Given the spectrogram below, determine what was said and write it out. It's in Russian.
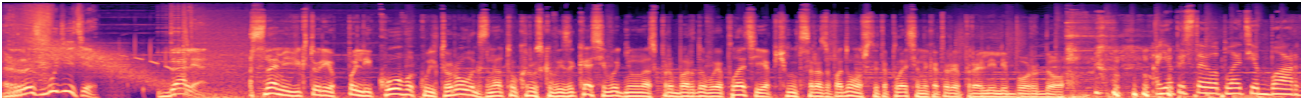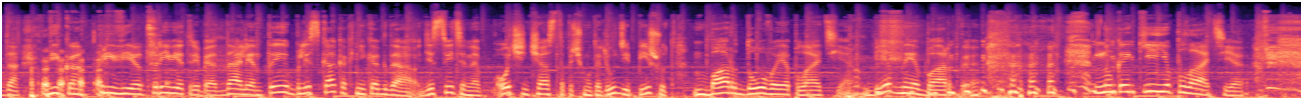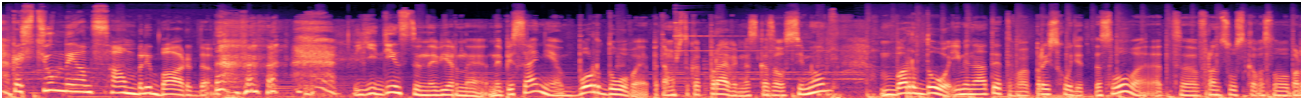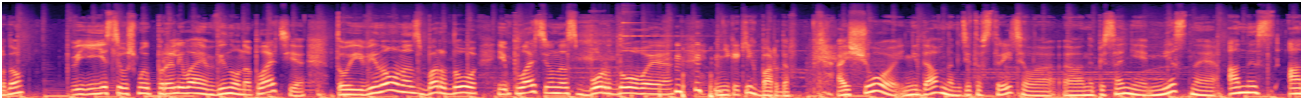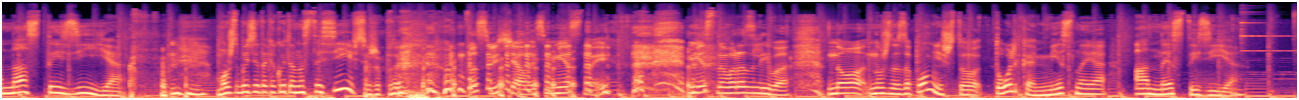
Разбудите! Далее! С нами Виктория Полякова, культуролог, знаток русского языка. Сегодня у нас про бордовое платье. Я почему-то сразу подумал, что это платье, на которое пролили бордо. А я представила платье Барда. Вика, привет. Привет, ребят. Да, Лен, ты близка как никогда. Действительно, очень часто почему-то люди пишут «бордовое платье». Бедные барды. Ну какие платья? Костюмный ансамбль Барда. Единственное верное написание – бордовое, потому что, как правильно сказал Семен, бордо, именно от этого происходит это слово, от э, французского слова бордо. Если уж мы проливаем вино на платье, то и вино у нас бордо, и платье у нас бордовое. Никаких бардов. А еще недавно где-то встретила э, написание местное анес- анестезия. Может быть, это какой-то Анастасии все же по- посвящалось местной, местного разлива. Но нужно запомнить, что только местная анестезия.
